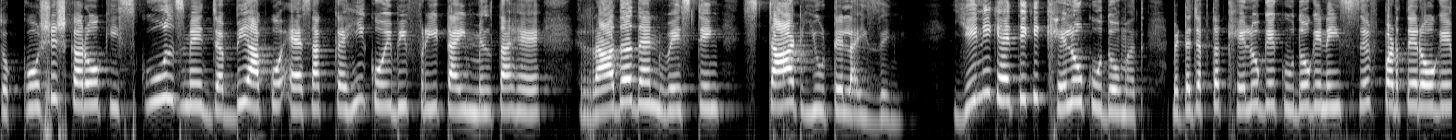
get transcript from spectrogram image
तो कोशिश करो कि स्कूल्स में जब भी आपको ऐसा कहीं कोई भी फ्री टाइम मिलता है rather than wasting start utilizing ये नहीं कहती कि खेलो कूदो मत। बेटा, जब तक खेलोगे, कूदोगे नहीं, सिर्फ़ पढ़ते रहोगे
